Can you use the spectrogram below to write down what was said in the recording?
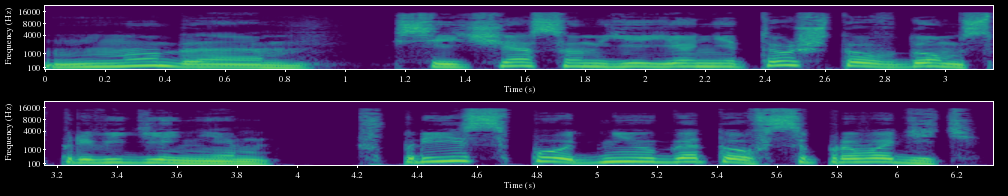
Ну да, сейчас он ее не то что в дом с привидением, в приз поднюю готов сопроводить,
